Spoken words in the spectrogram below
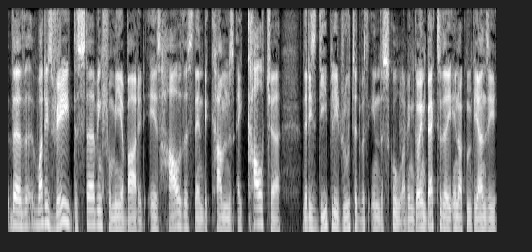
the, the what is very disturbing for me about it is how this then becomes a culture that is deeply rooted within the school. I mean, going back to the Enoch Mpianzi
